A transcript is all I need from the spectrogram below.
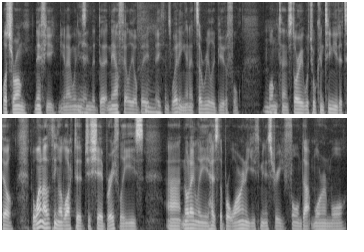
what's wrong nephew you know when he's Yeah. in the dirt now Felly will be Mm. at Ethan's wedding and it's a really beautiful Mm. long term story, which we'll continue to tell. But one other thing I'd like to just share briefly is uh, not only has the Brewarrina Youth Ministry formed up more and more,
